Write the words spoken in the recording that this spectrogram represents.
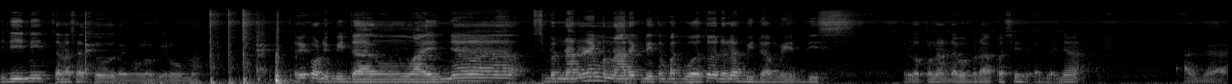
jadi ini salah satu teknologi rumah. Tapi kalau di bidang lainnya sebenarnya yang menarik di tempat gua tuh adalah bidang medis. Walaupun ada beberapa sih agaknya agak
